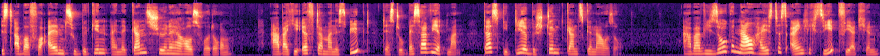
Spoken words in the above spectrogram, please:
ist aber vor allem zu Beginn eine ganz schöne Herausforderung. Aber je öfter man es übt, desto besser wird man. Das geht dir bestimmt ganz genauso. Aber wieso genau heißt es eigentlich Seepferdchen?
